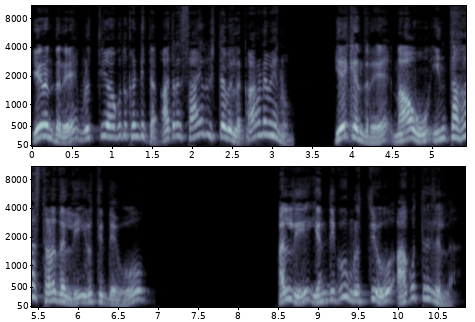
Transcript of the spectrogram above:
ಏನೆಂದರೆ ಮೃತ್ಯು ಆಗುವುದು ಖಂಡಿತ, ಆದರೆ ಸಾಯಲು ಇಷ್ಟವಿಲ್ಲ. ಕಾರಣವೇನು? ಏಕೆಂದರೆ ನಾವು ಇಂತಹ ಸ್ಥಳದಲ್ಲಿ ಇರುತ್ತಿದ್ದೆವು. ಅಲ್ಲಿ ಎಂದಿಗೂ ಮೃತ್ಯು ಆಗುತ್ತಿರಲಿಲ್ಲ.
